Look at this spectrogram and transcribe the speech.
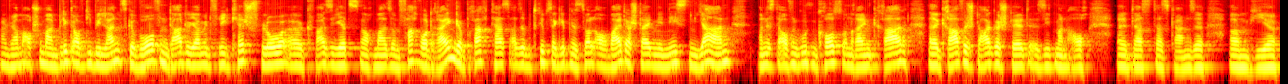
Wir haben auch schon mal einen Blick auf die Bilanz geworfen, da du ja mit Free Cashflow äh, quasi jetzt noch mal so ein Fachwort reingebracht hast. Also Betriebsergebnis soll auch weiter steigen in den nächsten Jahren. Man ist da auf einem guten Kurs und rein gra äh, grafisch dargestellt äh, sieht man auch, äh, dass das Ganze ähm, hier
